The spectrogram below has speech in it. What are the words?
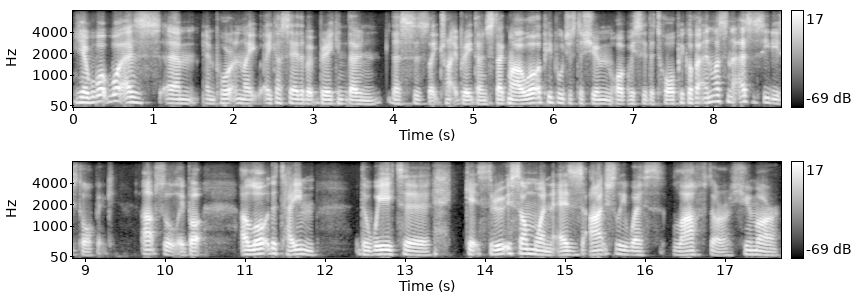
Yeah, what what is um, important, like like I said about breaking down, this is like trying to break down stigma. A lot of people just assume, obviously, the topic of it, and listen, it is a serious topic, absolutely. But a lot of the time, the way to get through to someone is actually with laughter, humour,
